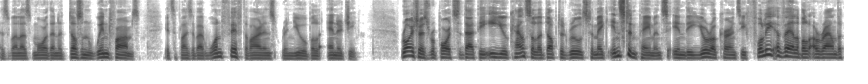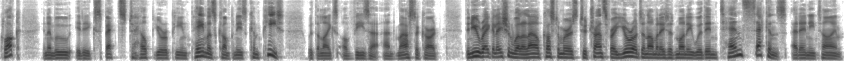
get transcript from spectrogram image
as well as more than a dozen wind farms. It supplies about one fifth of Ireland's renewable energy. Reuters reports that the EU Council adopted rules to make instant payments in the euro currency fully available around the clock in a move it expects to help European payments companies compete with the likes of Visa and MasterCard. The new regulation will allow customers to transfer euro denominated money within 10 seconds at any time,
